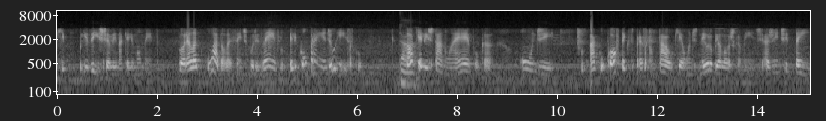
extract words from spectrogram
que existe ali naquele momento. Agora, ela, o adolescente, por exemplo, ele compreende o risco. Tá. Só que ele está numa época onde a, o córtex pré-frontal, que é onde neurobiologicamente a gente tem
